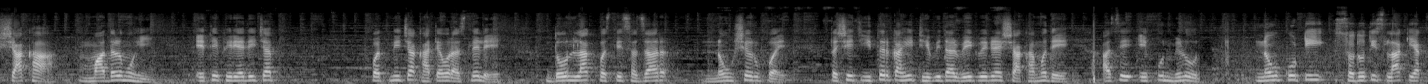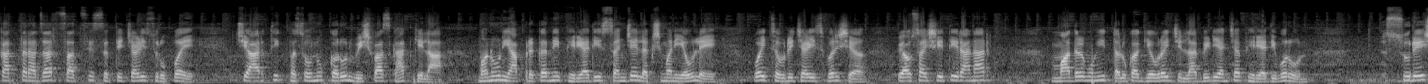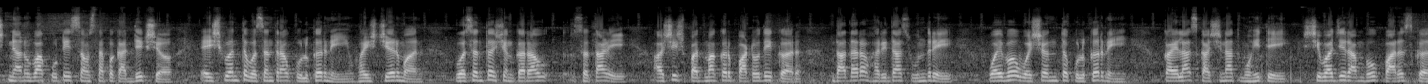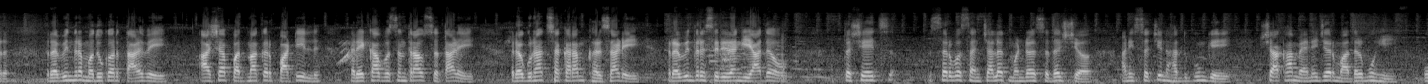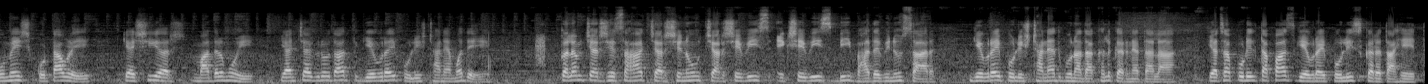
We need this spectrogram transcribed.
शाखा मादळमोही येथे फिर्यादीच्या पत्नीच्या खात्यावर असलेले दोन लाख पस्तीस हजार नऊशे रुपये तसेच इतर काही ठेवीदार वेगवेगळ्या शाखामध्ये असे एकूण मिळून नऊ कोटी सदोतीस लाख एकाहत्तर हजार सातशे सत्तेचाळीस रुपयेची आर्थिक फसवणूक करून विश्वासघात केला. म्हणून या प्रकरणी फिर्यादी संजय लक्ष्मण येवले वय चौवेचाळीस वर्ष व्यवसाय शेती राहणार. मादळमोही तालुका गेवराई जिल्हा बीड यांच्या फिर्यादीवरून सुरेश ज्ञानोबा कुटे संस्थापक अध्यक्ष यशवंत वसंतराव कुलकर्णी व्हाईस चेअरमन वसंत शंकरराव सताळे आशिष पद्माकर पाटोदेकर दादाराव हरिदास उंद्रे वैभव वसंत कुलकर्णी कैलास काशीनाथ मोहिते शिवाजी रामभाऊ पारसकर रवींद्र मधुकर ताळवे आशा पद्माकर पाटील रेखा वसंतराव सताळे रघुनाथ सखाराम खरसाडे रवींद्र श्रीरंग यादव तसेच सर्व संचालक मंडळ सदस्य आणि सचिन हातगुंगे शाखा मॅनेजर मादळमोही उमेश कोटावळे कॅशियर मादळमोही यांच्या विरोधात गेवराई पोलीस ठाण्यामध्ये कलम चारशे सहा चारशे नऊ चारशे वीस एकशे वीस बी भादवीनुसार गेवराई पोलीस ठाण्यात गुन्हा दाखल करण्यात आला. याचा पुढील तपास गेवराई पोलीस करत आहेत.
